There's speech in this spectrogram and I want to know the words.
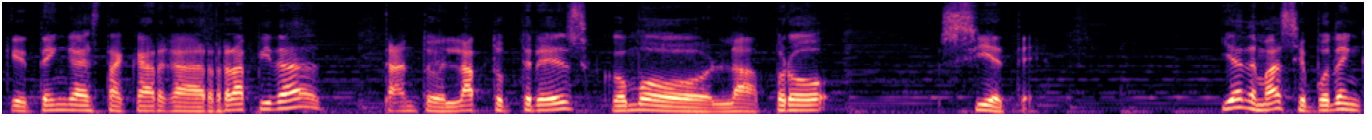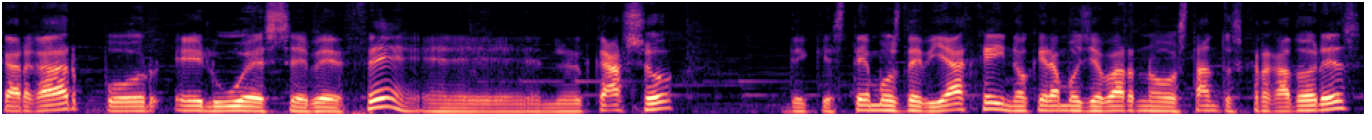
que tenga esta carga rápida, tanto el laptop 3 como la Pro 7. Y además se pueden cargar por el USB-C. En el caso de que estemos de viaje y no queramos llevarnos tantos cargadores,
